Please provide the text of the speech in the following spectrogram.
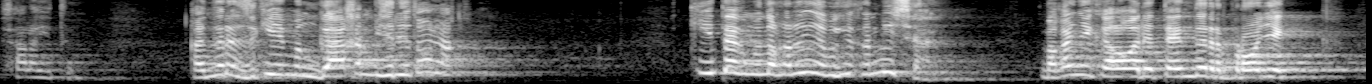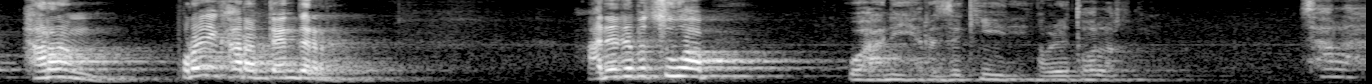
salah itu. Karena rezeki emang nggak akan bisa ditolak. Kita yang menolak nggak akan bisa. Makanya kalau ada tender proyek haram, proyek haram tender, ada dapat suap, wah nih rezeki ini nggak boleh ditolak. Salah.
